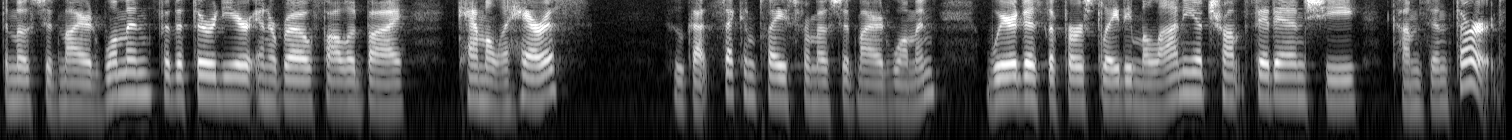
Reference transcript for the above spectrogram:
the most admired woman for the third year in a row, followed by Kamala Harris, who got second place for most admired woman. Where does the First Lady Melania Trump fit in? She comes in third.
